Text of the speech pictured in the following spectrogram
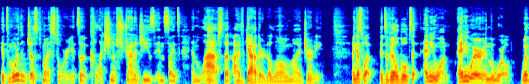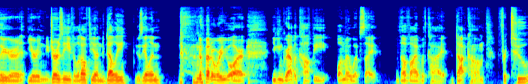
It's more than just my story, it's a collection of strategies, insights, and laughs that I've gathered along my journey. And guess what? It's available to anyone, anywhere in the world, whether you're, you're in New Jersey, Philadelphia, New Delhi, New Zealand, no matter where you are, you can grab a copy on my website, thevibewithky.com, for $2.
